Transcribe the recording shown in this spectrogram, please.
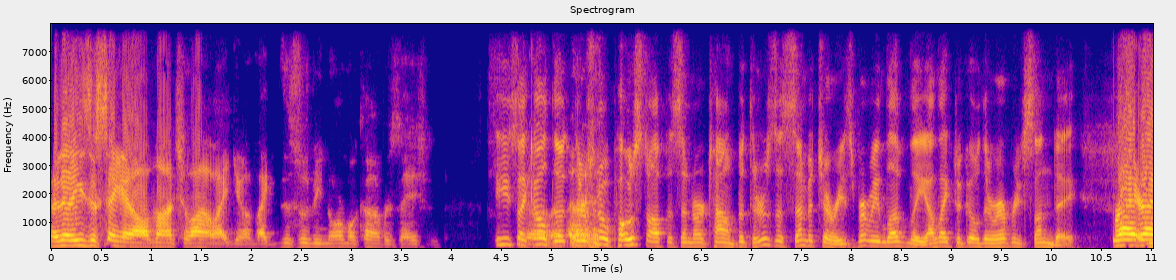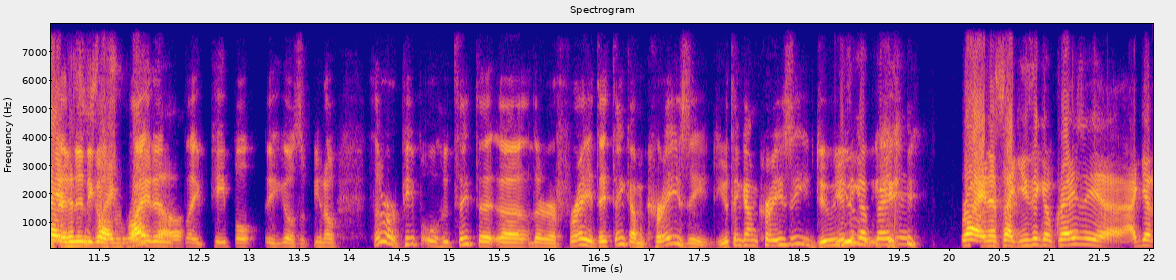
And then he's just saying it all nonchalant, like you know, like this would be normal conversation. He's You like, oh, the, there's no post office in our town, but there is a cemetery. It's very lovely. I like to go there every Sunday. Right, right. And, It's then he goes like, right in, the- like people. He goes, you know, there are people who think that uh, they're afraid. They think I'm crazy. Do you think I'm crazy? Do, Do you think I'm crazy? right, and it's like you think I'm crazy. I get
